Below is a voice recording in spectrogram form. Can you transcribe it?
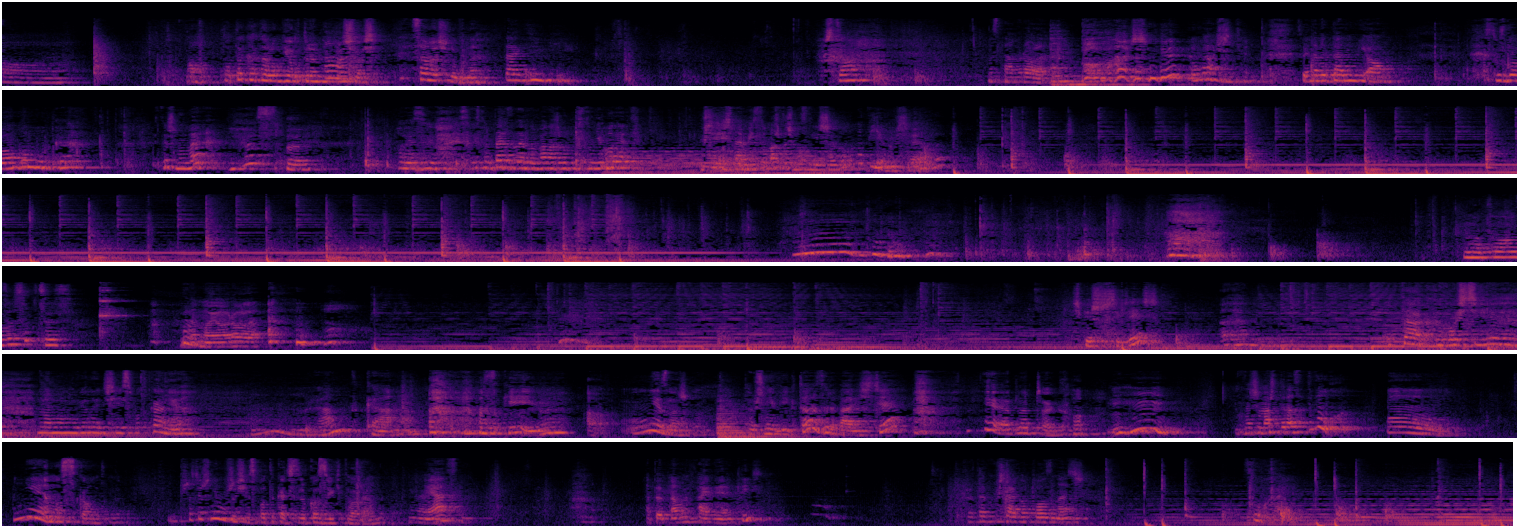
O, o, to te katalogi, o które mnie prosiłaś. Same ślubne. Tak, dzięki. Co? Dostałam rolę. Poważnie? Poważnie. Słuchaj, nawet dali mi o służbową komórkę. Chcesz numer? Jasne. O Jezu, Jezu, jestem tak zdenerwowana, że po prostu nie mogę usiedzieć na miejscu. Masz coś mocniejszego? Napijemy się. No to za sukces. Za moją rolę. Śpieszysz się gdzieś? Tak, właściwie mam umówione dzisiaj spotkanie. Randka. Z kim? A, nie znasz go. To już nie Wiktor? Zerwaliście? Nie, dlaczego? Znaczy masz teraz dwóch. Mm. Nie, no skąd? Przecież nie muszę się spotykać tylko z Wiktorem. No jasne. A ten nowy fajny jakiś? Że tak musiała go poznać. Słuchaj.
